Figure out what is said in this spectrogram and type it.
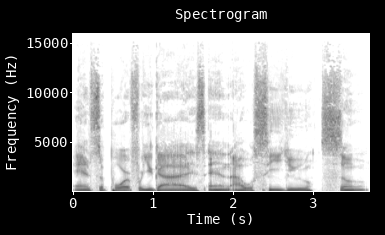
and support for you guys. And I will see you soon.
